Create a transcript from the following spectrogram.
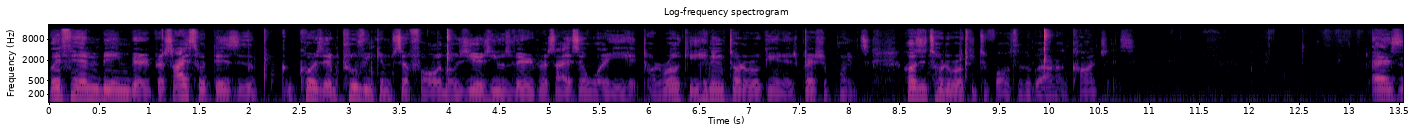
With him being very precise with this, of course, improving himself for all those years, he was very precise at where he hit Todoroki, hitting Todoroki in his pressure points, causing Todoroki to fall to the ground unconscious as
